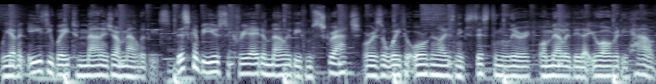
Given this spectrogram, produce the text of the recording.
we have an easy way to manage our melodies. This can be used to create a melody from scratch or as a way to organize an existing lyric or melody that you already have.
